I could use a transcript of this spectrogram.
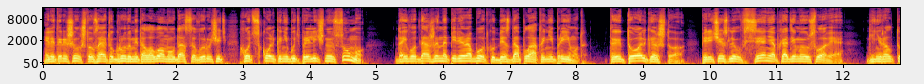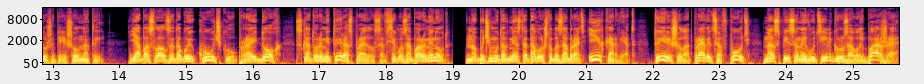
Или ты решил, что за эту груду металлолома удастся выручить хоть сколько-нибудь приличную сумму? Да его даже на переработку без доплаты не примут». «Ты только что перечислил все необходимые условия». Генерал тоже перешел на «ты». Я послал за тобой кучку пройдох, с которыми ты расправился всего за пару минут. Но почему-то вместо того, чтобы забрать их корвет, ты решил отправиться в путь на списанной в утиль грузовой барже.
